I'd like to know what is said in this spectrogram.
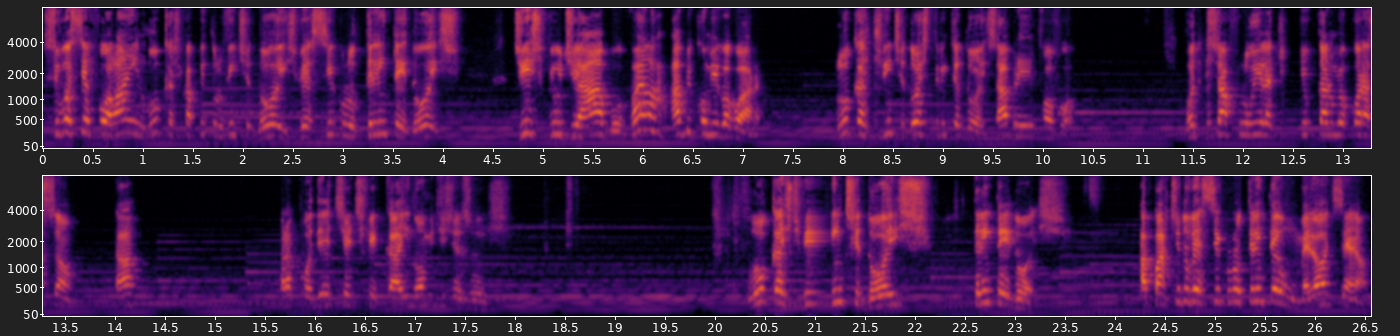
Se você for lá em Lucas capítulo 22, versículo 32, diz que o diabo. Vai lá, abre comigo agora. Lucas 22, 32. Abre aí, por favor. Vou deixar fluir aqui o que está no meu coração, tá? Para poder te edificar em nome de Jesus. Lucas 22, 32. A partir do versículo 31, melhor dizendo.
